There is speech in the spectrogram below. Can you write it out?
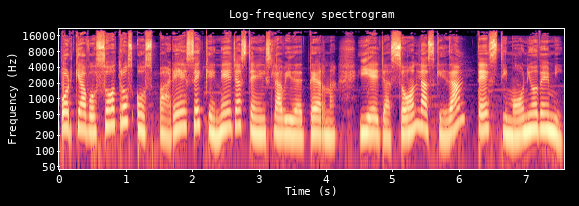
porque a vosotros os parece que en ellas tenéis la vida eterna, y ellas son las que dan testimonio de mí.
